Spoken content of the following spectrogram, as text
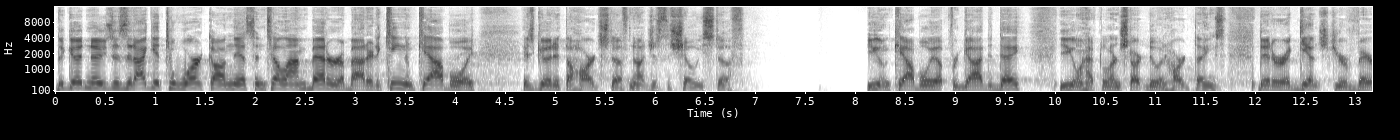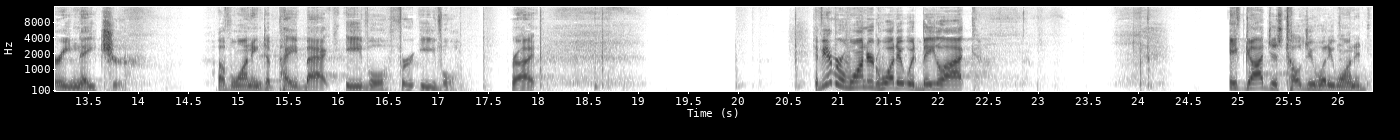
The good news is that I get to work on this until I'm better about it. A kingdom cowboy is good at the hard stuff, not just the showy stuff. You gonna cowboy up for God today? You're gonna have to learn to start doing hard things that are against your very nature of wanting to pay back evil for evil, right? Have you ever wondered what it would be like if God just told you what He wanted?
